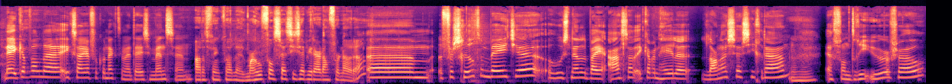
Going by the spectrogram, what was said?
nee, ik heb wel, eh, ik zou je even connecten met deze mensen. Oh, dat vind ik wel leuk. Maar hoeveel sessies heb je daar dan voor nodig? Ehm, het verschilt een beetje hoe snel het bij je aanstaat. Ik heb een hele lange sessie gedaan. Mhm. Echt van drie uur of zo.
